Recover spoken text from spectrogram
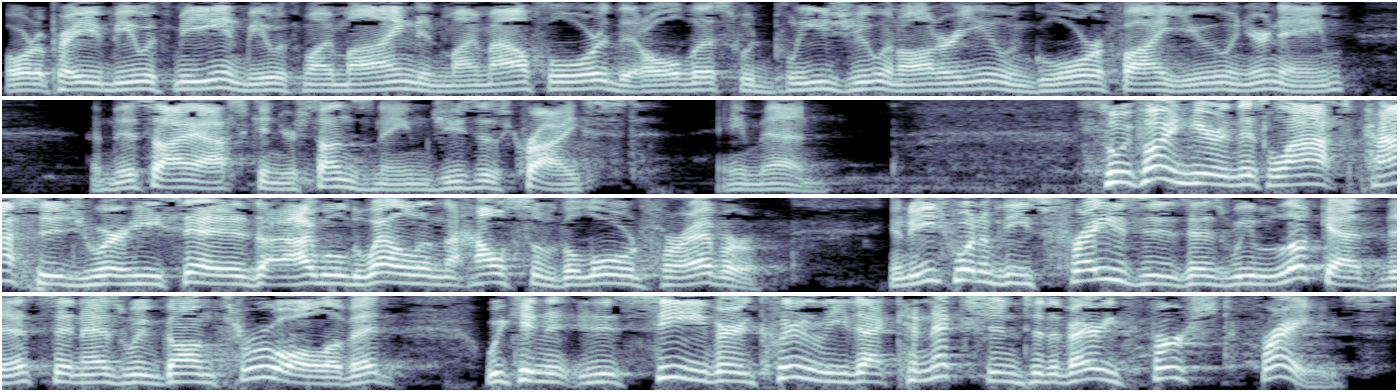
Lord, I pray you be with me and be with my mind and my mouth, Lord, that all this would please you and honor you and glorify you in your name. And this I ask in your son's name, Jesus Christ. Amen. So we find here in this last passage where he says, I will dwell in the house of the Lord forever. And each one of these phrases, as we look at this and as we've gone through all of it, we can see very clearly that connection to the very first phrase.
